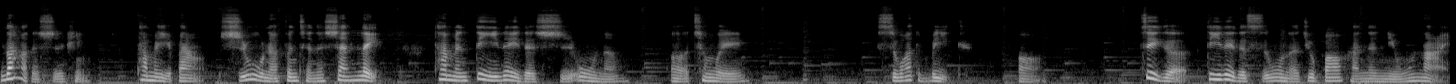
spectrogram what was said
辣的食品。他们也把食物呢分成了三类。他们第一类的食物呢，呃，称为 swat beak 啊。这个第一类的食物呢，就包含了牛奶、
